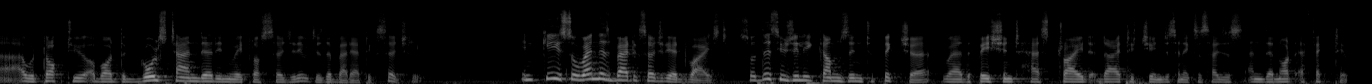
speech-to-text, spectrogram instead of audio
Uh, I would talk to you about the gold standard in weight loss surgery, which is the bariatric surgery. In case, so when is bariatric surgery advised? So this usually comes into picture where the patient has tried dietary changes and exercises and they're not effective.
